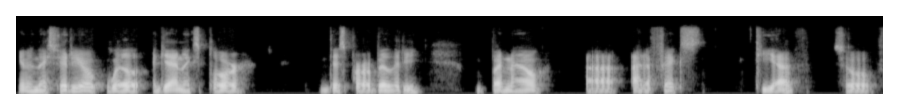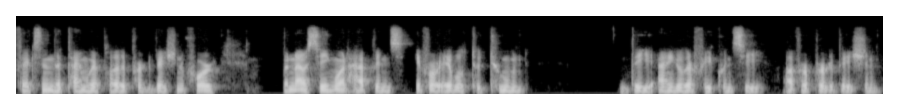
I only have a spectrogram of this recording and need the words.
In the next video, we'll again explore this probability, but now uh, at a fixed TF, so fixing the time we apply the perturbation for, but now seeing what happens if we're able to tune the angular frequency of our perturbation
